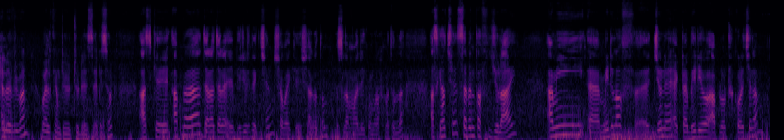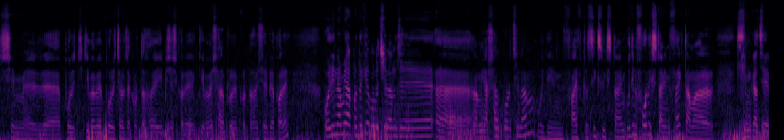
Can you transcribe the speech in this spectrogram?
Hello everyone welcome to today's episode আজকে আপনারা যারা যারা এই ভিডিওটি দেখছেন, সবাইকে স্বাগতম। আসসালামু আলাইকুম রহমতুল্লাহ। আজকে হচ্ছে সেভেন্থ অফ জুলাই আমি মিডল অফ জুনে একটা ভিডিও আপলোড করেছিলাম। সিমের পরি, কীভাবে পরিচর্যা করতে হয়, বিশেষ করে কীভাবে সার প্রয়োগ করতে হয় সে ব্যাপারে। ওই দিন আমি আপনাদেরকে বলেছিলাম যে আমি আশা করছিলাম within five to six weeks time within four weeks time in fact আমার শিম গাছের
